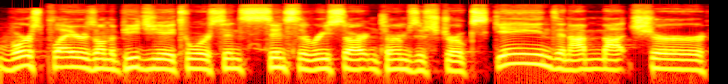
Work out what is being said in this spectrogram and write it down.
worst players on the PGA Tour since since the restart in terms of strokes gained, and I'm not sure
